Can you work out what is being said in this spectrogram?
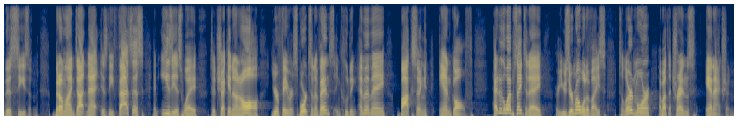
this season. BetOnline.net is the fastest and easiest way to check in on all your favorite sports and events, including MMA, boxing, and golf. Head to the website today or use your mobile device to learn more about the trends and action.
